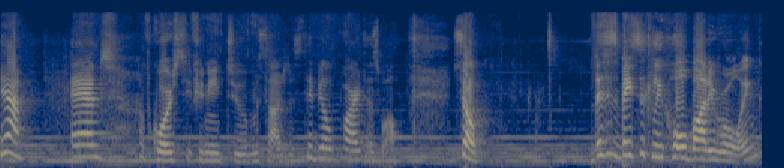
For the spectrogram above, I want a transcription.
Yeah, and of course, if you need to massage the tibial part as well. So, this is basically whole body rolling.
